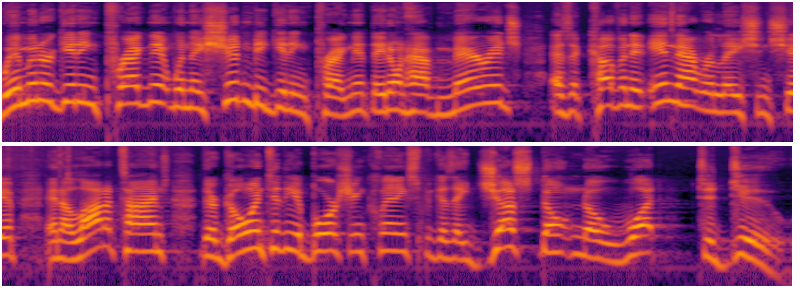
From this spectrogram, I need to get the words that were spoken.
Women are getting pregnant when they shouldn't be getting pregnant. They don't have marriage as a covenant in that relationship. And a lot of times they're going to the abortion clinics because they just don't know what to do.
